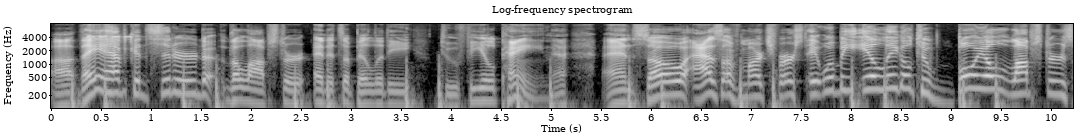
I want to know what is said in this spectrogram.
Uh, they have considered the lobster and its ability to feel pain. And so, as of March 1st, it will be illegal to boil lobsters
